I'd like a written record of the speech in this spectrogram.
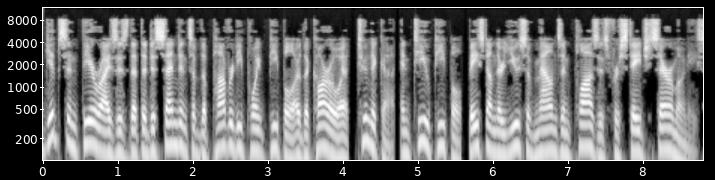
Gibson theorizes that the descendants of the Poverty Point people are the Koroa, Tunica, and Tiou people, based on their use of mounds and plazas for staged ceremonies.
